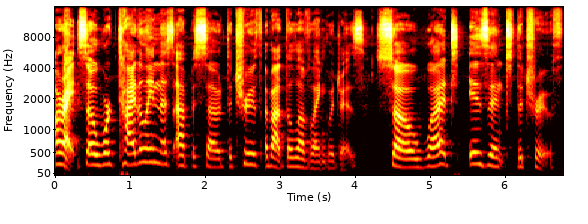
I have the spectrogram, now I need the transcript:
all right, so we're titling this episode The Truth About the Love Languages. So, what isn't the truth?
